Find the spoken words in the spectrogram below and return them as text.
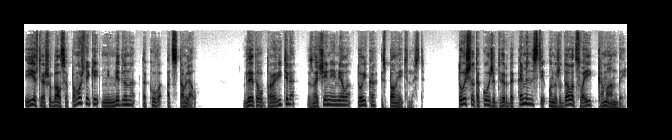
И если ошибался в помощнике, немедленно такого отставлял. Для этого правителя значение имела только исполнительность. Точно такой же твердокаменности он ожидал от своей команды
